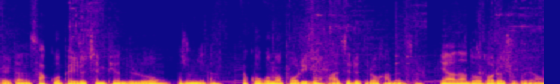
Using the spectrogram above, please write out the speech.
일단 사코 value 챔피언들로 사줍니다. 자, 코그모 버리고 아지르 들어가면서 피아나도 버려주고요.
